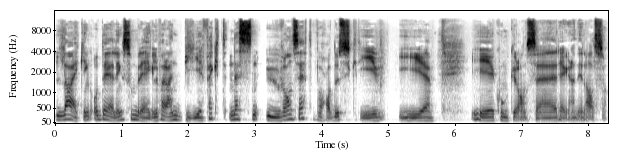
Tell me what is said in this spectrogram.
liking og deling som regel være en bieffekt, nesten uansett hva du skriver i, i konkurransereglene dine. altså.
